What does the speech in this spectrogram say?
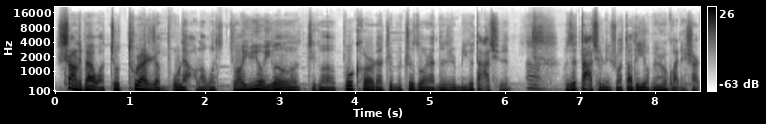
上礼拜我就突然忍不了了，我网易云有一个这个播客的这么制作人的这么一个大群，嗯我在大群里说，到底有没有人管这事儿？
